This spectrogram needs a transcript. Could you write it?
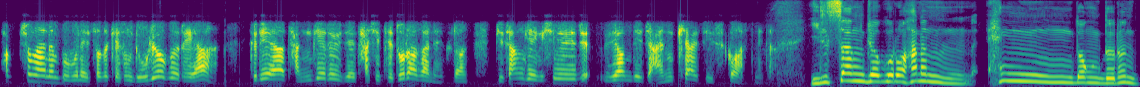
확충하는 부분에 있어서 계속 노력을 해야 그래야 단계를 이제 다시 되돌아가는 그런 비상 계획이 실현되지 않게 할 수 있을 것 같습니다. 일상적으로 하는 행동들은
